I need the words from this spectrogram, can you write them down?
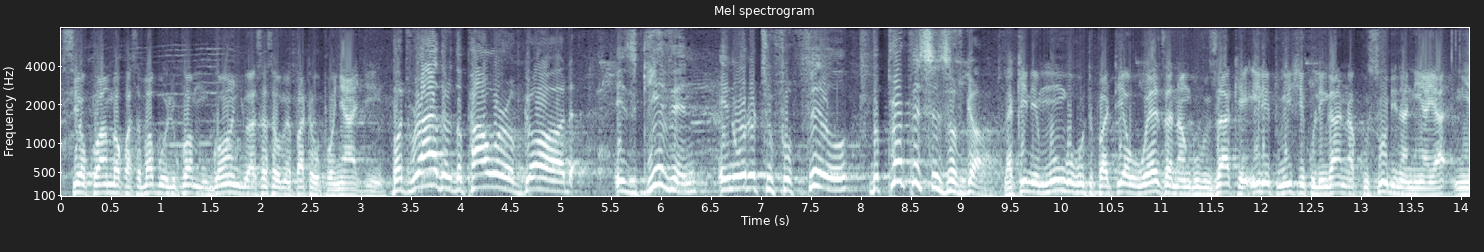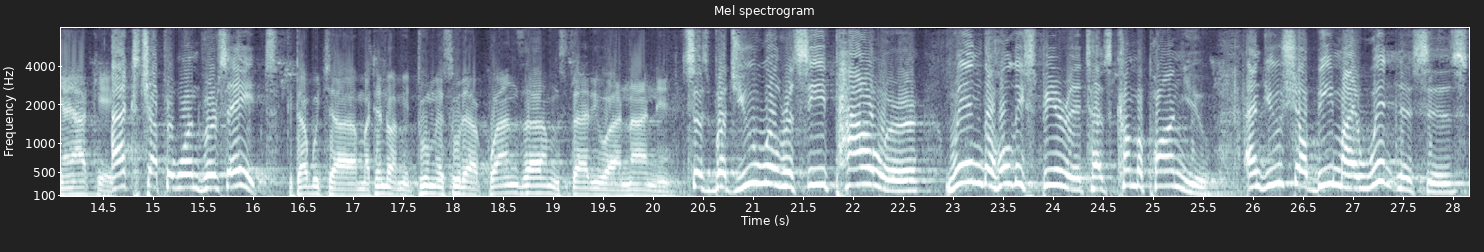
Sio kwamba kwa sababu ulikuwa mgonjwa sasa umepata uponyaji, but rather the power of God is given in order to fulfill the purposes of God. lakini Mungu hutupatia uweza na nguvu zake ili tuishi kulingana na kusudi na nia, nia yake. Acts chapter 1 verse 8 Kitabu cha Matendo ya Mitume sura ya kwanza mstari wa nane says, But you will receive power when the Holy Spirit has come upon you, and you shall be my witnesses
